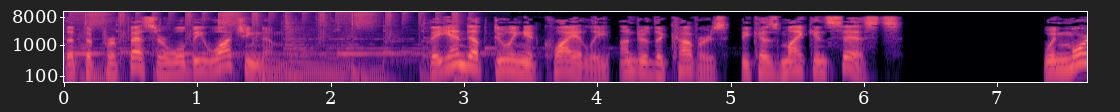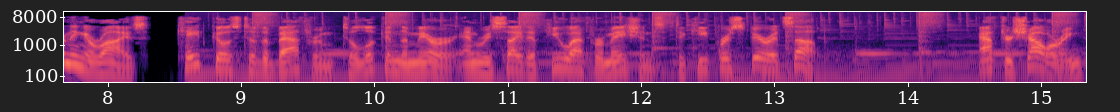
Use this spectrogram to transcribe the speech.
that the professor will be watching them. They end up doing it quietly under the covers because Mike insists. When morning arrives, Kate goes to the bathroom to look in the mirror and recite a few affirmations to keep her spirits up. After showering,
